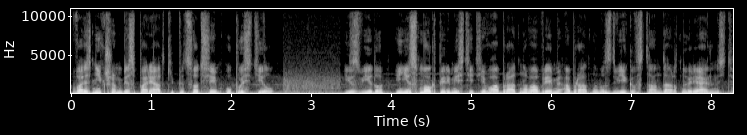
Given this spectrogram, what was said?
в возникшем беспорядке 507 упустил из виду и не смог переместить его обратно во время обратного сдвига в стандартную реальность.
